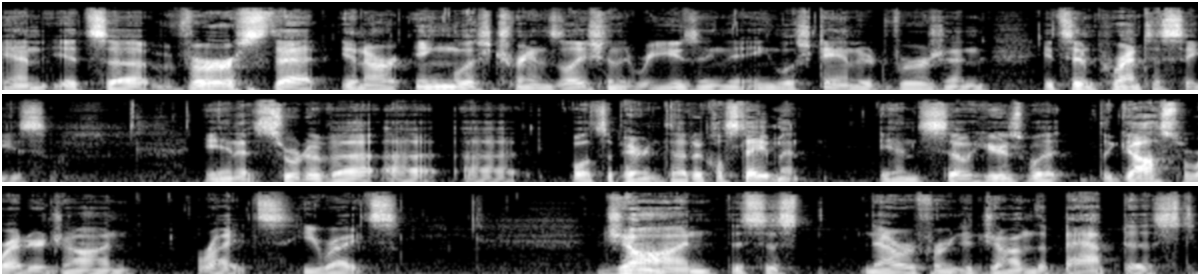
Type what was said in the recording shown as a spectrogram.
And it's a verse that in our English translation that we're using, the English Standard Version, it's in parentheses. And it's sort of a, a, a well, it's a parenthetical statement. And so here's what the gospel writer John writes. He writes, John, this is now referring to John the Baptist,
